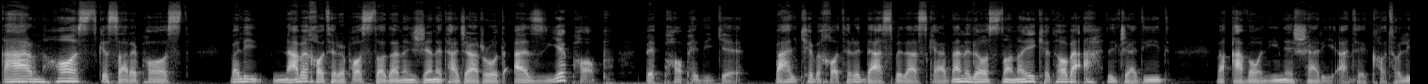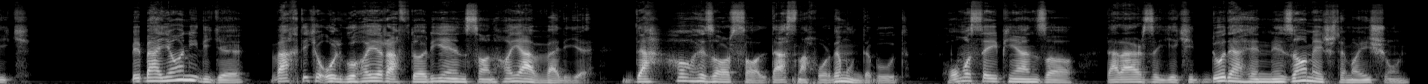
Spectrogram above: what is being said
قرن هاست که سر پاست ولی نه به خاطر پاس دادن ژن تجرد از یه پاپ به پاپ دیگه بلکه به خاطر دست به دست کردن داستانای کتاب عهد جدید و قوانین شریعت کاتولیک. به بیانی دیگه وقتی که الگوهای رفتاری انسانهای اولیه ده ها هزار سال دست نخورده مونده بود هوموسیپینزا در عرض یکی دو دهه نظام اجتماعیشون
